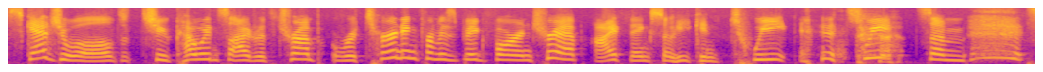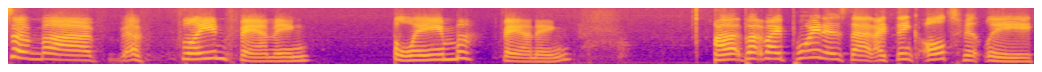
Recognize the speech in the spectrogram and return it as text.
scheduled to coincide with Trump returning from his big foreign trip. I think so he can tweet tweet some some uh, flame fanning, flame fanning. Uh, but my point is that I think ultimately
